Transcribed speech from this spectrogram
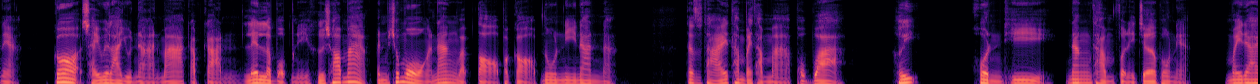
เนี่ยก็ใช้เวลาอยู่นานมากกับการเล่นระบบนี้คือชอบมากเป็นชั่วโมงนั่งแบบต่อประกอบนู่นนี่นั่นนะแต่สุดท้ายทำไปทำมาพบว่า เฮ้ย คนที่นั่งทำเฟอร์นิเจอร์พวกเนี้ยไม่ได้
